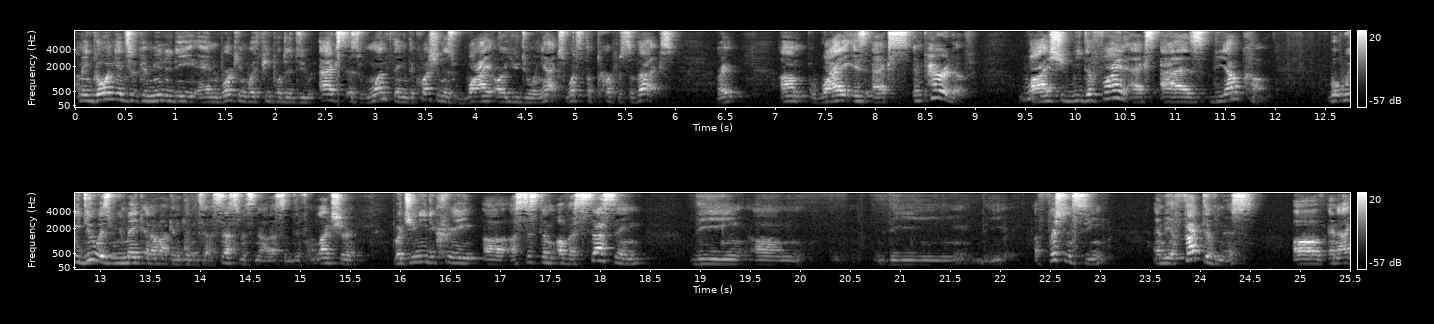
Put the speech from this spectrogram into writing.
I mean, going into community and working with people to do X is one thing. The question is, why are you doing X? What's the purpose of X, right? Um, why is X imperative? Why should we define X as the outcome? What we do is we make, and I'm not going to get into assessments now, that's a different lecture, but you need to create a, a system of assessing the, um, the, the efficiency and the effectiveness of, and I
